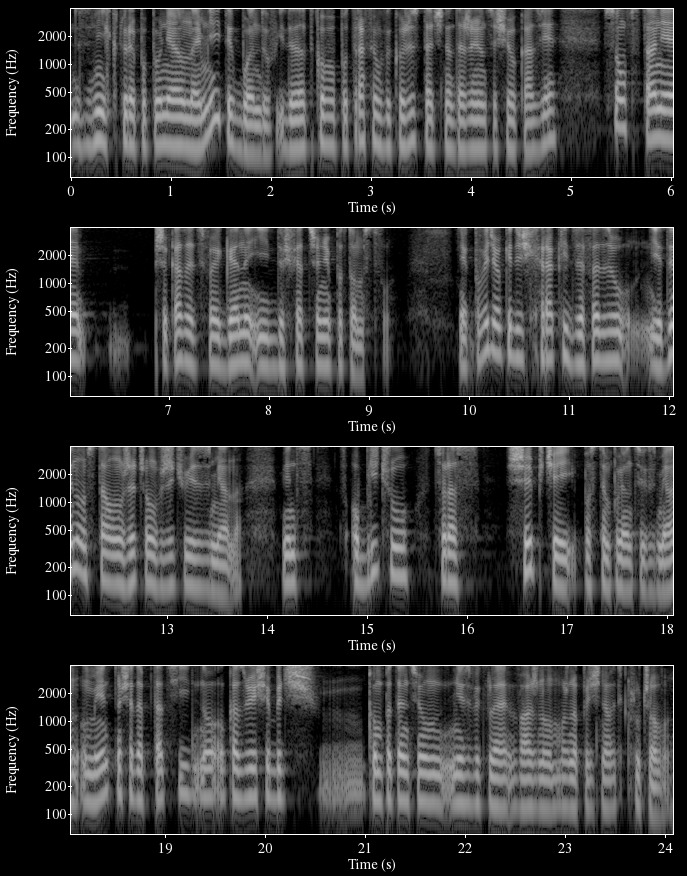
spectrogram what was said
z nich, które popełniają najmniej tych błędów i dodatkowo potrafią wykorzystać nadarzające się okazje, są w stanie przekazać swoje geny i doświadczenie potomstwu. Jak powiedział kiedyś Heraklit z Efezu, jedyną stałą rzeczą w życiu jest zmiana. Więc w obliczu coraz szybciej postępujących zmian, umiejętność adaptacji no, okazuje się być kompetencją niezwykle ważną, można powiedzieć nawet kluczową.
